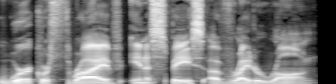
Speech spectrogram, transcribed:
work or thrive in a space of right or wrong,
